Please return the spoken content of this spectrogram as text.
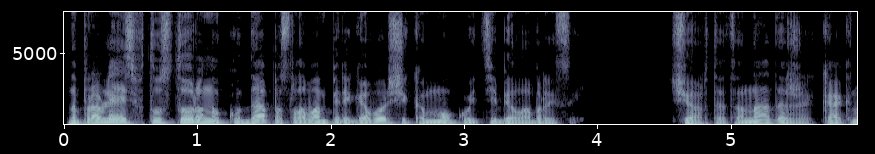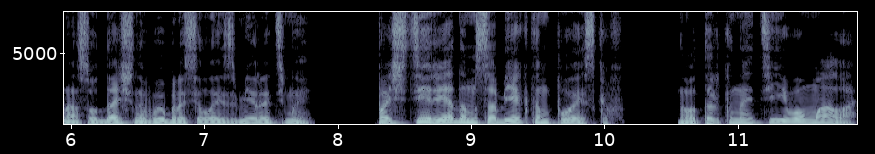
направляясь в ту сторону, куда, по словам переговорщика, мог уйти Белобрысый. Черт, это надо же, как нас удачно выбросило из мира тьмы. Почти рядом с объектом поисков. Но вот только найти его мало.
